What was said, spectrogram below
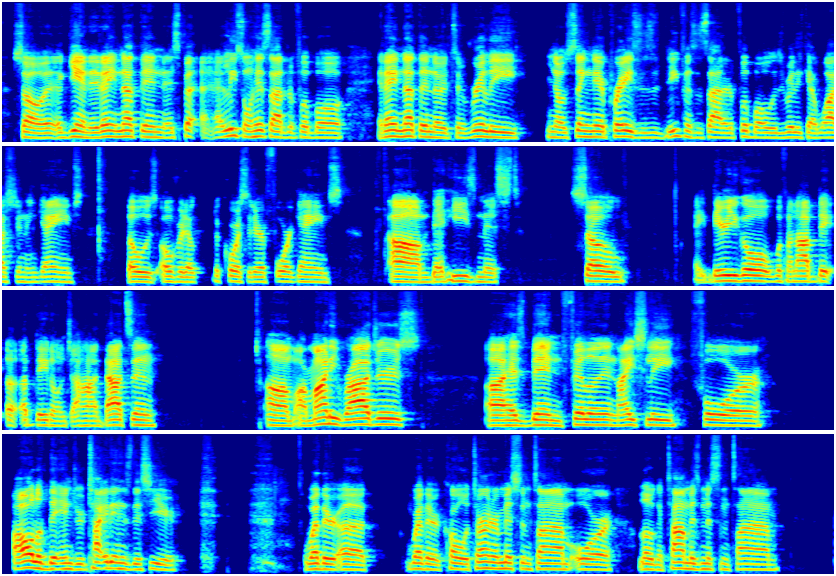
So again, it ain't nothing, at least on his side of the football, it ain't nothing to, to really, you know, sing their praises. The defensive side of the football has really kept Washington in games those over the, the course of their four games um, that he's missed. So hey, there you go with an update uh, update on Jahan Dotson. Um, Armani Rogers uh, has been filling in nicely for all of the injured tight ends this year. whether uh whether Cole Turner missed some time or Logan Thomas missed some time.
